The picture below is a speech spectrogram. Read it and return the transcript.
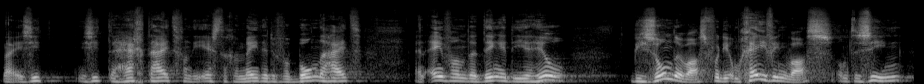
Nou, je ziet, je ziet de hechtheid van die eerste gemeente, de verbondenheid. En een van de dingen die heel bijzonder was voor die omgeving was om te zien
